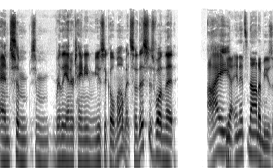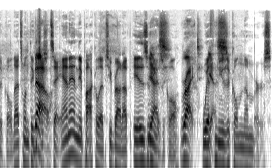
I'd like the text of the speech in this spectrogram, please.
and some some really entertaining musical moments so this is one that i Yeah, and it's not a musical. That's one thing that No. you should say. Anna and the Apocalypse you brought up is a Yes, musical, right, With yes. musical numbers.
